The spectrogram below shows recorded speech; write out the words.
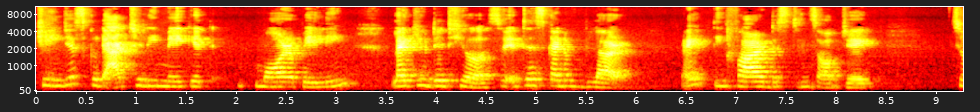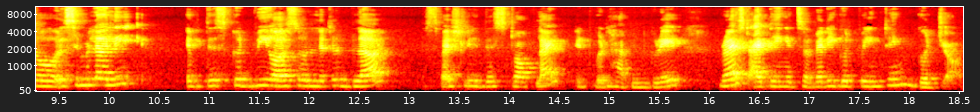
changes could actually make it more appealing like you did here. So it is kind of blur, right? The far distance object. So similarly, if this could be also a little blur, especially this top light, it would have been great. Rest, I think it's a very good painting. Good job.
